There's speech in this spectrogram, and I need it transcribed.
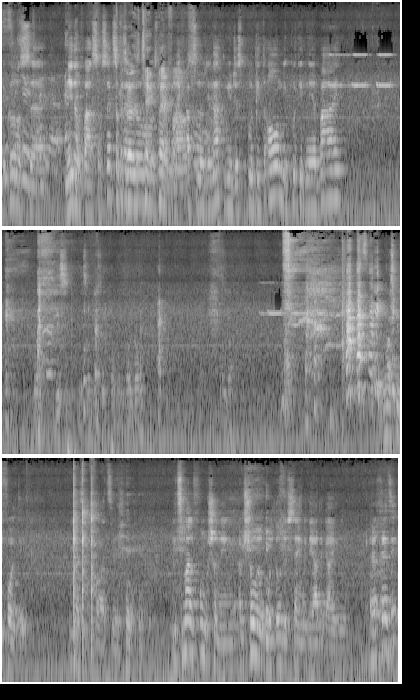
because uh, neither of us are sex That's what offenders, it's like, absolutely not. You just put it on, you put it nearby. Well, this is obviously a problem. Hold on. Hold on. It must be faulty. Must be faulty. It's malfunctioning. I'm sure it will do the same with the other guy who. Uh, Chezi?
